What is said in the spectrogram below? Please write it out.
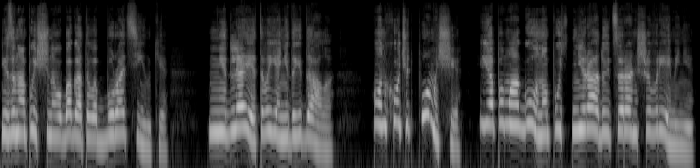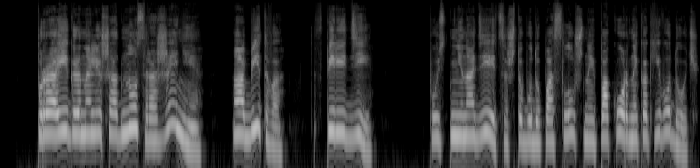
из-за напыщенного богатого буратинки. Не для этого я не доедала. Он хочет помощи, я помогу, но пусть не радуется раньше времени. Проиграно лишь одно сражение, а битва впереди. Пусть не надеется, что буду послушной и покорной, как его дочь.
